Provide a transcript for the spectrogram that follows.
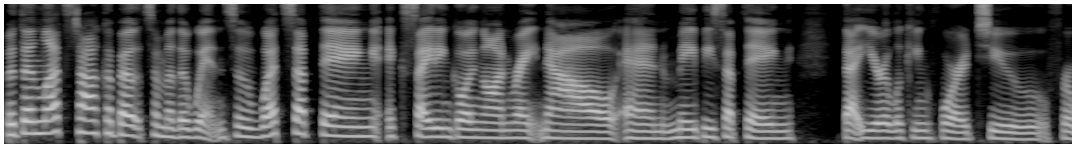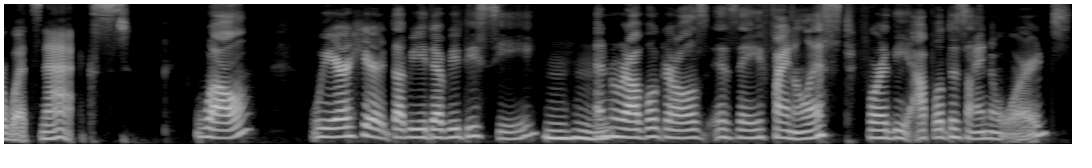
But then let's talk about some of the wins. So, what's something exciting going on right now, and maybe something that you're looking forward to for what's next? well we are here at wwdc Mm-hmm. and rebel girls is a finalist for the apple design awards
